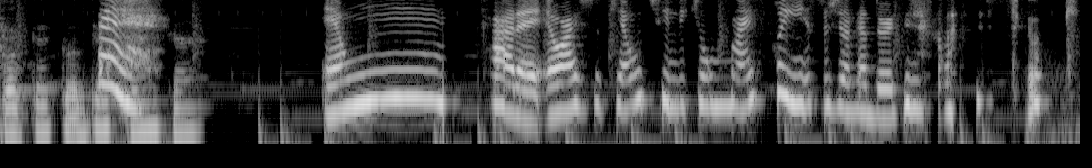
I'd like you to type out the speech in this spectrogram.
Coca, coca, coca. É um... Cara, eu acho que é o time que eu mais conheço jogador que já apareceu aqui.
